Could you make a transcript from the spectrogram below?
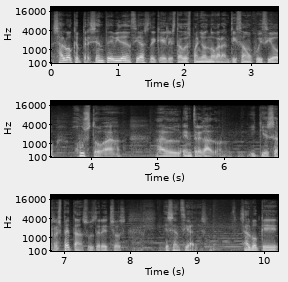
salvo que presente evidencias de que el Estado español no garantiza un juicio justo a- al entregado y que se respetan sus derechos esenciales. Salvo que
